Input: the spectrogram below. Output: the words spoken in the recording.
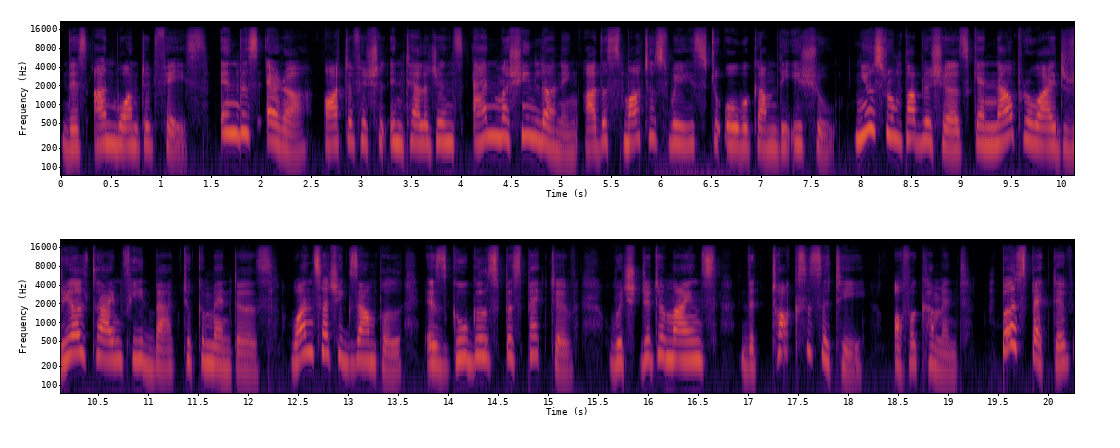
this unwanted phase. In this era, artificial intelligence and machine learning are the smartest ways to overcome the issue. Newsroom publishers can now provide real time feedback to commenters. One such example is Google's Perspective, which determines the toxicity of a comment. Perspective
